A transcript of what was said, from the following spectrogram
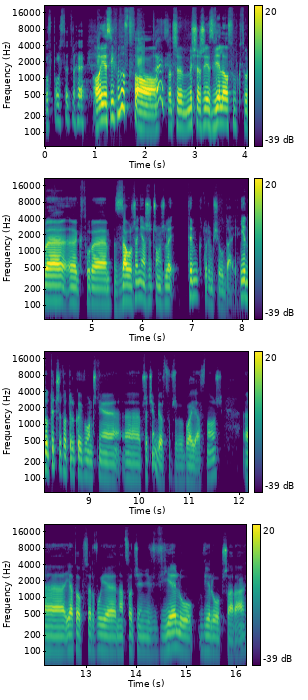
Bo w Polsce trochę O, jest ich mnóstwo. Tak? Znaczy, myślę, że jest wiele osób, które, e, które z założenia życzą źle tym, którym się udaje. Nie dotyczy to tylko i wyłącznie e, przedsiębiorców, żeby była jasność. E, ja to obserwuję na co dzień w wielu, wielu obszarach.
